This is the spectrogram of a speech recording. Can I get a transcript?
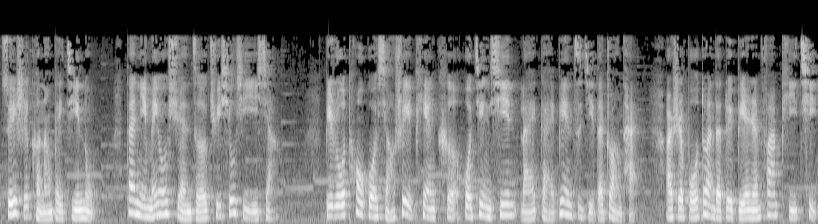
随时可能被激怒，但你没有选择去休息一下，比如透过小睡片刻或静心来改变自己的状态，而是不断的对别人发脾气，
